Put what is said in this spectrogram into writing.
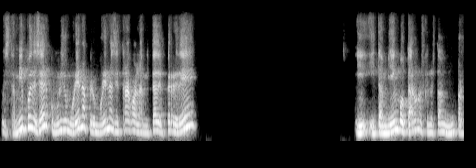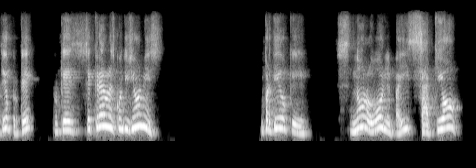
pues también puede ser, como lo hizo Morena, pero Morena se trajo a la mitad del PRD. Y, y también votaron los que no estaban en ningún partido. ¿Por qué? Porque se crearon las condiciones. Un partido que no robó en el país, saqueó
